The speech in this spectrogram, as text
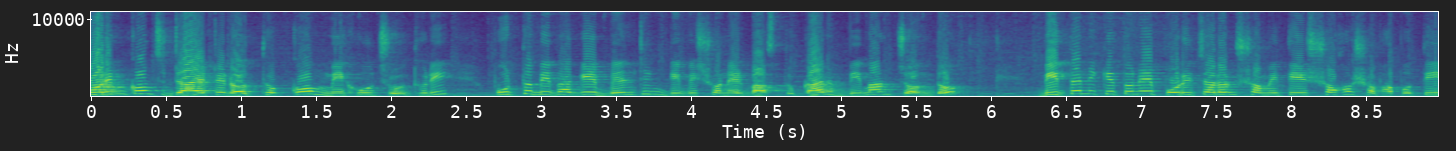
করিমগঞ্জ ডায়েটের অধ্যক্ষ মেহুল চৌধুরী, পূর্ত বিভাগের বিল্ডিং ডিভিশনের বাস্তুকার বিমান চন্দ বিদ্যানিকেতনের পরিচালন সমিতির সহ সভাপতি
